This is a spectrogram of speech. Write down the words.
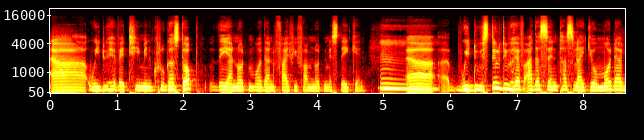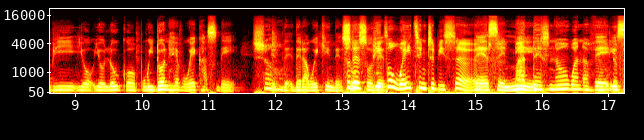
Uh, we do have a team in Krugersdorp. They are not more than five, if I'm not mistaken. Uh, we do still do have other centers like your Modderbee, your your local. We don't have workers there Sure. that, that are working there. So, there's people waiting to be served, there's a but there's no one available. is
